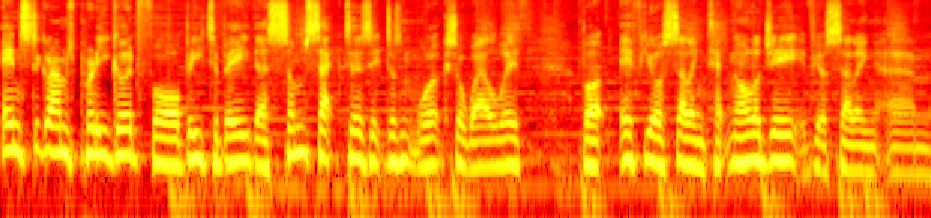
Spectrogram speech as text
Instagram's pretty good for B2B. There's some sectors it doesn't work so well with. But if you're selling technology, if you're selling um,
